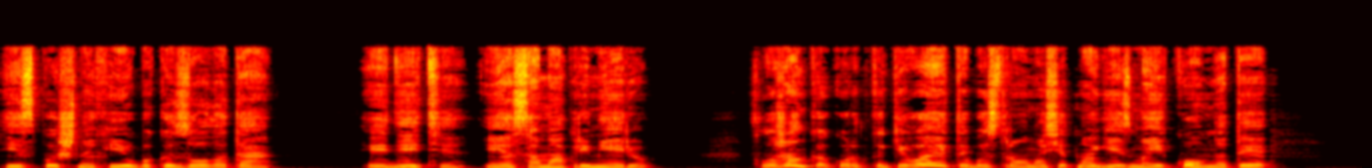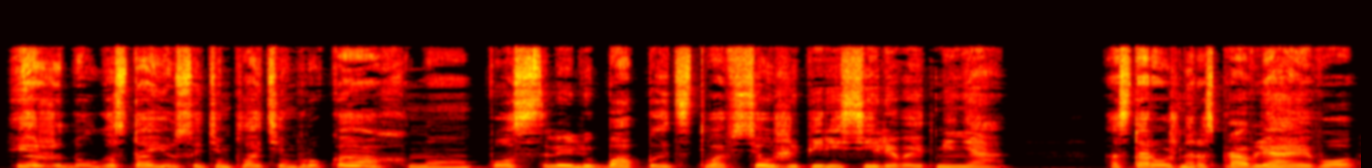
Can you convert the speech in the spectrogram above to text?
из пышных юбок и золота. «Идите, я сама примерю». Служанка коротко кивает и быстро уносит ноги из моей комнаты, я же долго стою с этим платьем в руках, но после любопытства все же пересиливает меня. Осторожно расправляю его,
